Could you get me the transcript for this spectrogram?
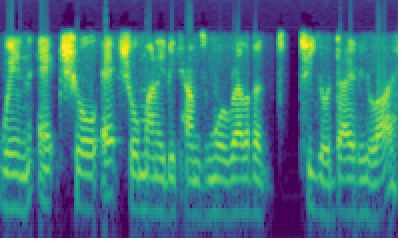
when actual actual money becomes more relevant to your daily life.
